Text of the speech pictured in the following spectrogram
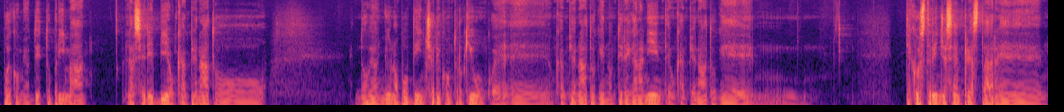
Poi come ho detto prima la Serie B è un campionato dove ognuno può vincere contro chiunque, è un campionato che non ti regala niente, è un campionato che mm, ti costringe sempre a stare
